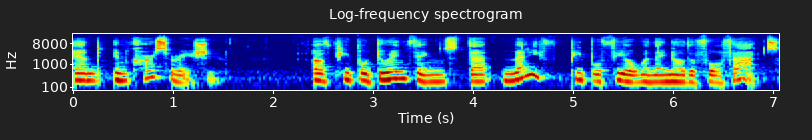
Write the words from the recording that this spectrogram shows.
and incarceration of people doing things that many people feel when they know the full facts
